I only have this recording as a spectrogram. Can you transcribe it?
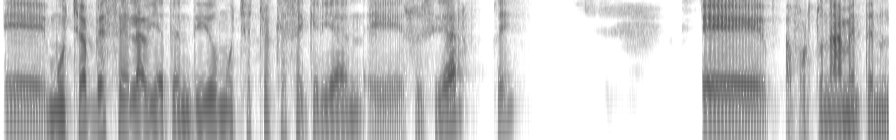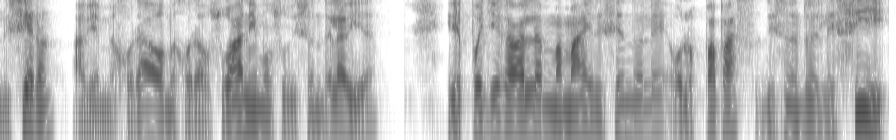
eh, muchas veces él había atendido muchachos que se querían eh, suicidar, ¿sí? Eh, afortunadamente no lo hicieron, habían mejorado, mejorado su ánimo, su visión de la vida. Y después llegaban las mamás y diciéndole, o los papás diciéndole, sí,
